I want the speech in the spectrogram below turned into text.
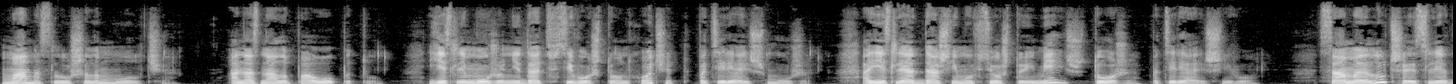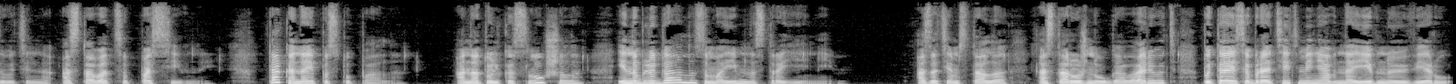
мама слушала молча. Она знала по опыту. Если мужу не дать всего, что он хочет, потеряешь мужа. А если отдашь ему все, что имеешь, тоже потеряешь его. Самое лучшее, следовательно, оставаться пассивной. Так она и поступала. Она только слушала и наблюдала за моим настроением. А затем стала осторожно уговаривать, пытаясь обратить меня в наивную веру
